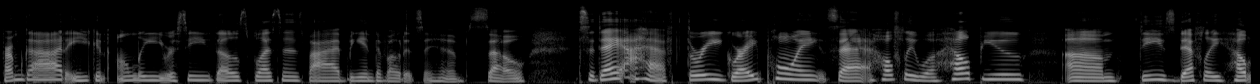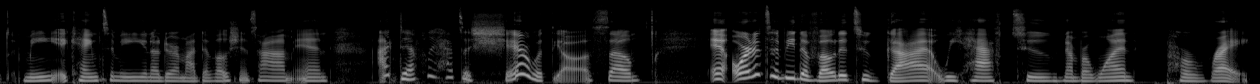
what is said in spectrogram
from God, and you can only receive those blessings by being devoted to Him. So, today I have three great points that hopefully will help you. Um, these definitely helped me. It came to me, you know, during my devotion time, and I definitely had to share with y'all. So, in order to be devoted to God, we have to, number one, pray.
